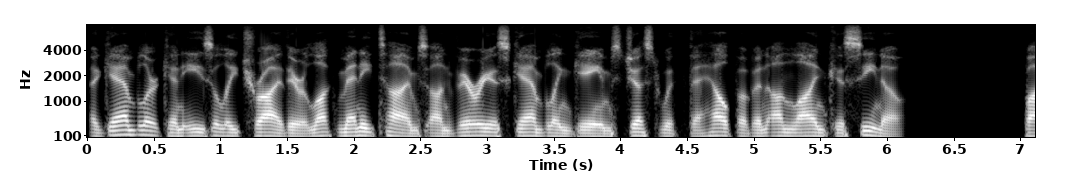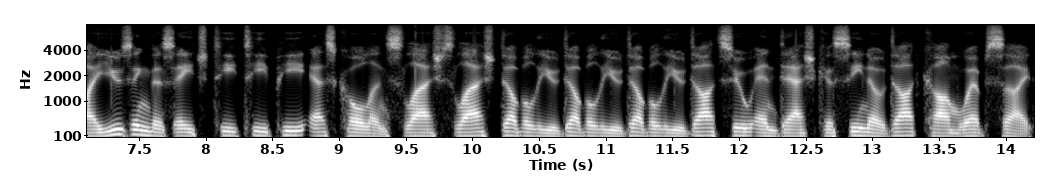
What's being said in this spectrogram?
A gambler can easily try their luck many times on various gambling games just with the help of an online casino. By using this https colon slash slash www.ssun-casino.com website,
